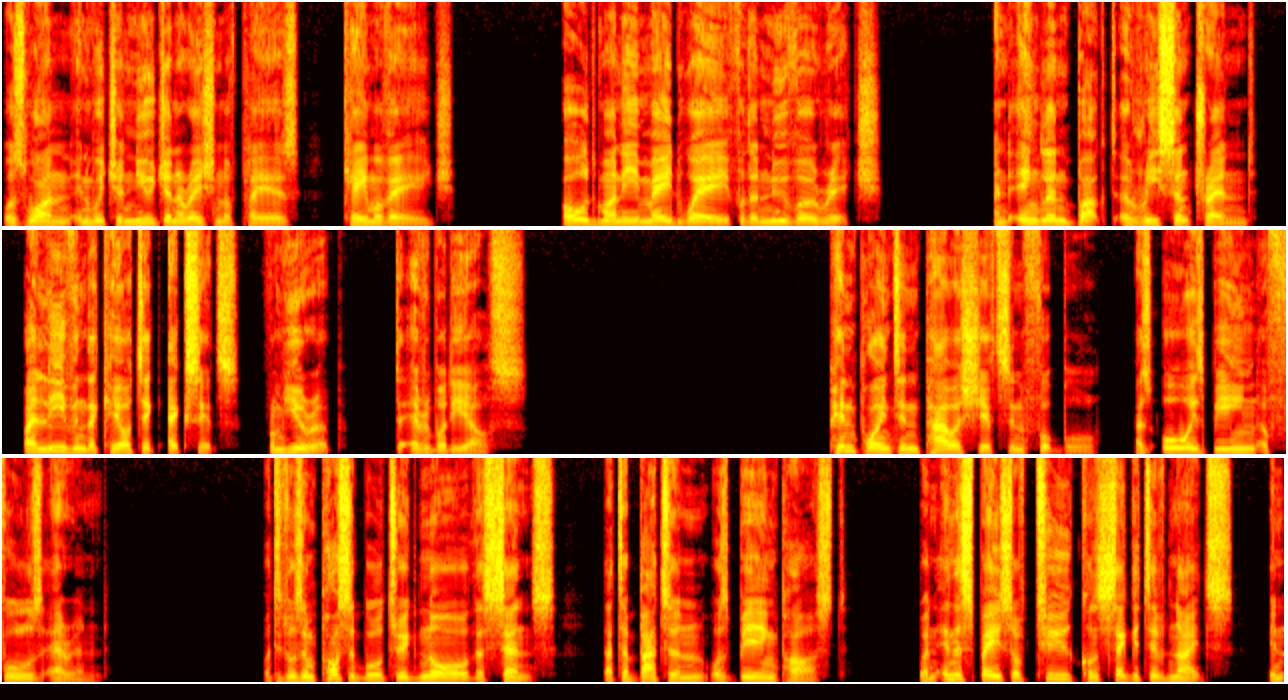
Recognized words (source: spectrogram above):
was one in which a new generation of players came of age. Old money made way for the nouveau rich, and England bucked a recent trend by leaving the chaotic exits from Europe to everybody else. Pinpointing power shifts in football has always been a fool's errand. But it was impossible to ignore the sense that a baton was being passed when, in the space of two consecutive nights in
